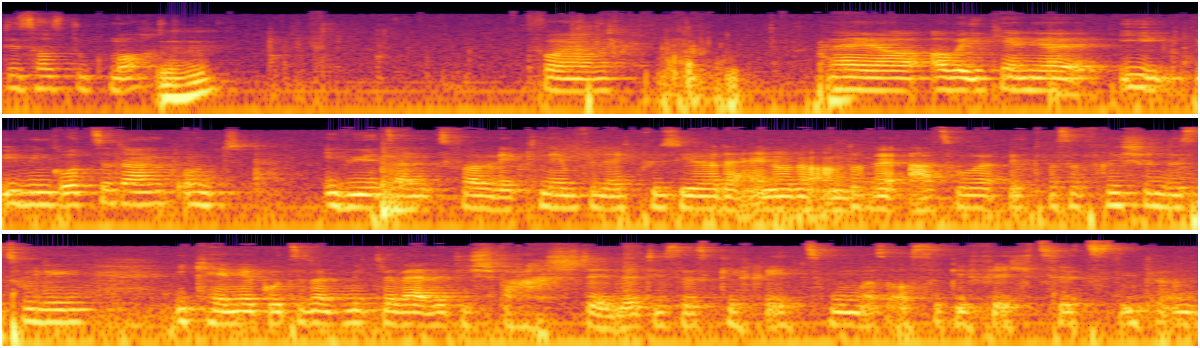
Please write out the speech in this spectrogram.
Das hast du gemacht? Mhm. Vorher. Naja, aber ich kenne ja, ich, ich bin Gott sei Dank und ich will jetzt auch nichts vorwegnehmen, vielleicht will sich ja der ein oder andere auch so etwas Erfrischendes zulegen. Ich kenne ja Gott sei Dank mittlerweile die Schwachstelle dieses Geräts, wo man es außer Gefecht setzen kann.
